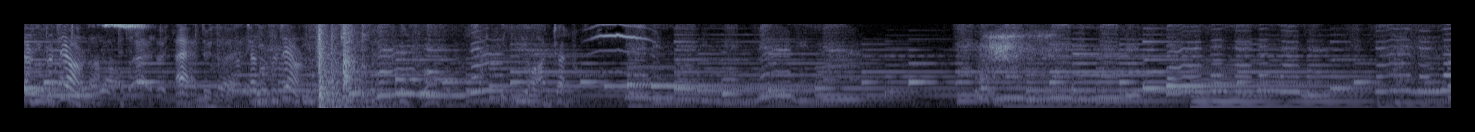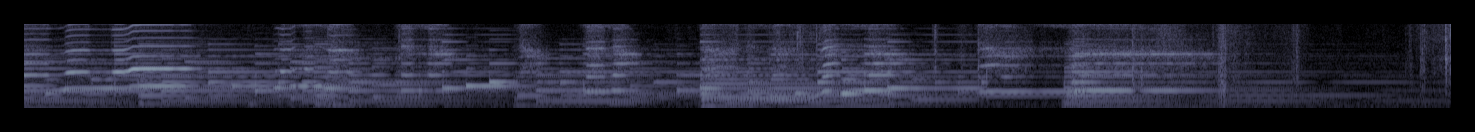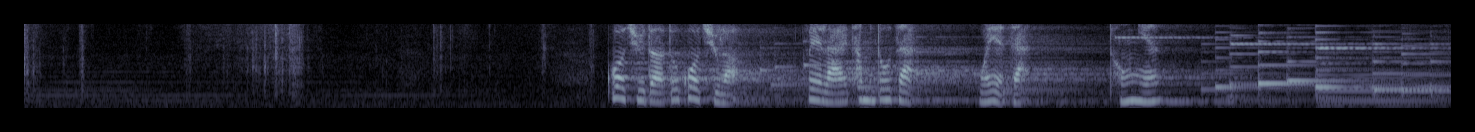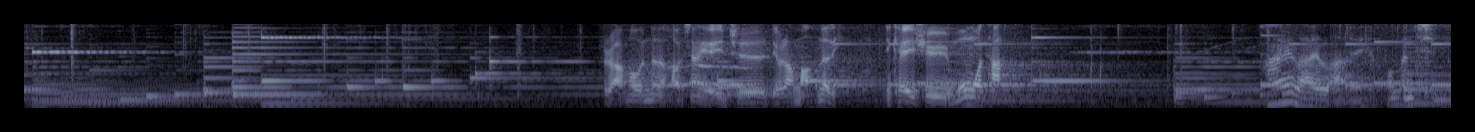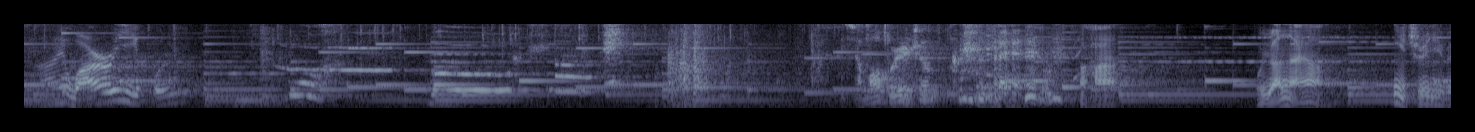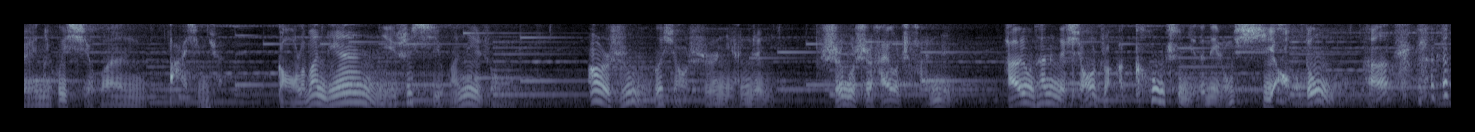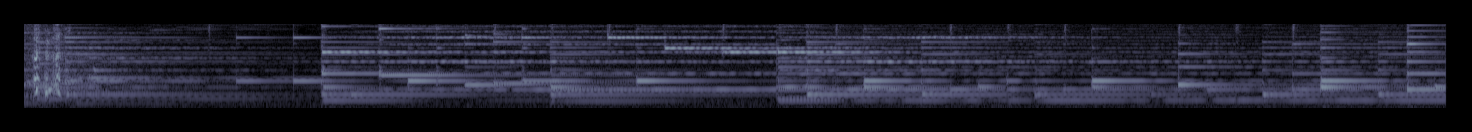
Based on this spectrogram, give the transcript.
战术是这样的。哎对，哎对对对，战术是这样的。我跟你说，下次一定要按战术。过去的都过去了，未来他们都在，我也在。童年，然后那好像有一只流浪猫，那里，你可以去摸摸它。来来来，我们起来玩一会儿。小猫不认生。对老韩，我原来啊，一直以为你会喜欢大型犬，搞了半天你是喜欢那种二十五个小时黏着你，时不时还要缠着你，还要用它那个小爪抠吃你的那种小动物啊。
